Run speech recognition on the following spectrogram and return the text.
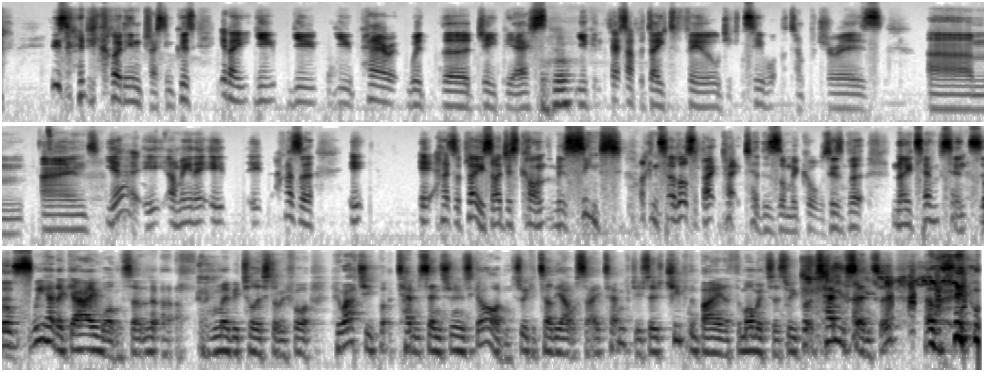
it's actually quite interesting because you know you you you pair it with the GPS. Mhm. You can set up a data field. You can see what the temperature is, um, and yeah, it, I mean, it, it it has a it. It has a place. I just can't it seems I can tell lots of backpack tethers on my courses, but no temp sensors. Well, we had a guy once, know, I've maybe told this story before, who actually put a temp sensor in his garden so he could tell the outside temperature. So it's cheaper than buying a thermometer. So he put a temp sensor and when he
